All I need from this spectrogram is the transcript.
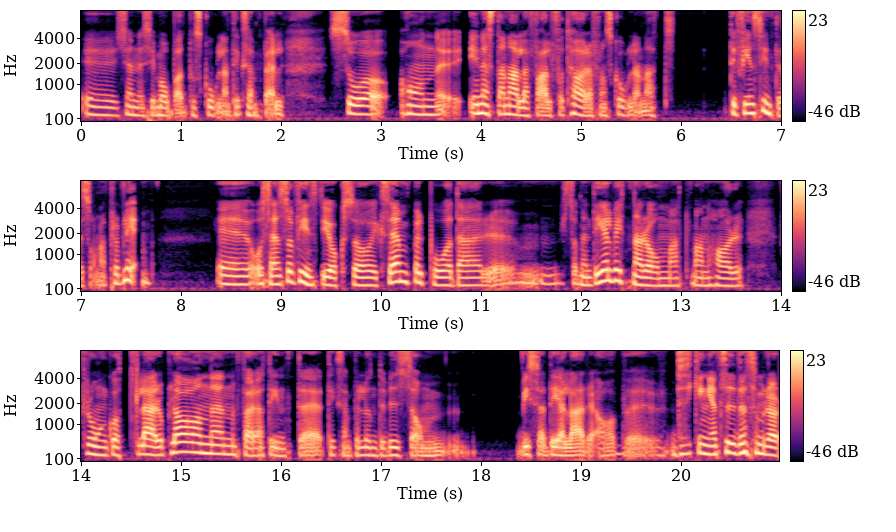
eh, känner sig mobbad på skolan till exempel. Så har hon i nästan alla fall fått höra från skolan att det finns inte sådana problem. Eh, och sen så finns det ju också exempel på där eh, som en del vittnar om att man har frångått läroplanen för att inte till exempel undervisa om vissa delar av eh, vikingatiden som rör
